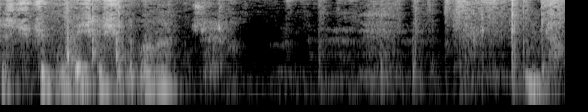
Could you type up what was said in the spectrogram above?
Зараз чуть-чуть водички ще добавлю. Отак.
